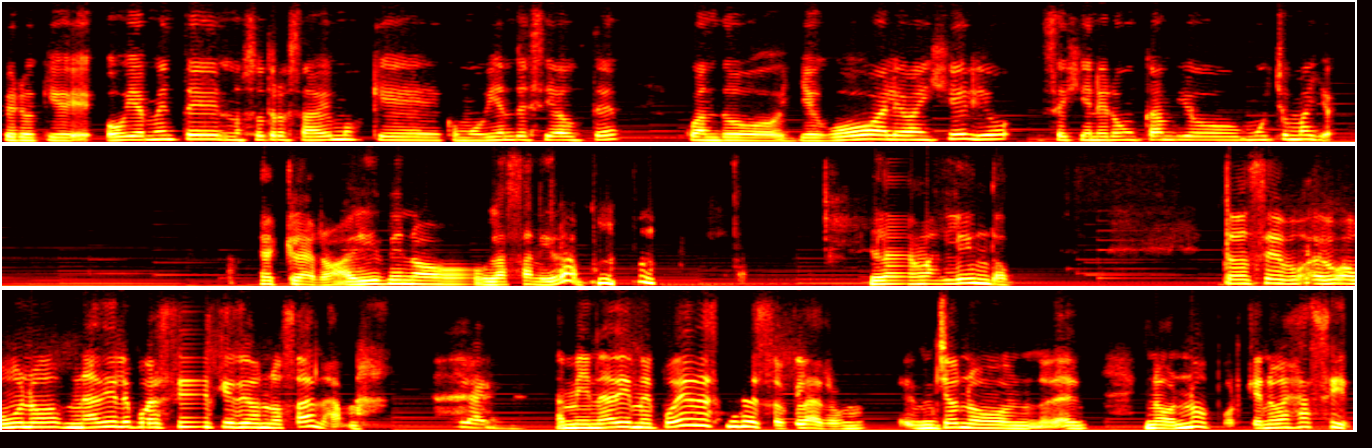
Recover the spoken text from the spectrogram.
pero que obviamente nosotros sabemos que, como bien decía usted, cuando llegó al Evangelio se generó un cambio mucho mayor. Eh, claro, ahí vino la sanidad, la más linda. Entonces, a uno, nadie le puede decir que Dios no sana. Claro. A mí nadie me puede decir eso, claro. Yo no, no, no, porque no es así.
